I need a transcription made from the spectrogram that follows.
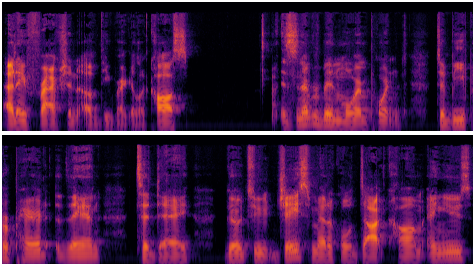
at a fraction of the regular cost. It's never been more important to be prepared than today. Go to jasemedical.com and use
